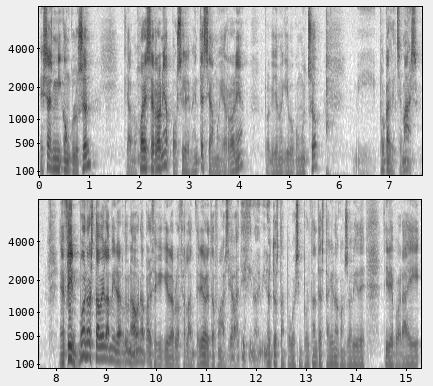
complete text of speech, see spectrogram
Esa es mi conclusión, que a lo mejor es errónea, posiblemente sea muy errónea, porque yo me equivoco mucho, y poca leche más. En fin, bueno, esta vela mirar de una hora parece que quiere abrazar la anterior, de todas formas lleva 19 minutos, tampoco es importante hasta que no consolide, tire por ahí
